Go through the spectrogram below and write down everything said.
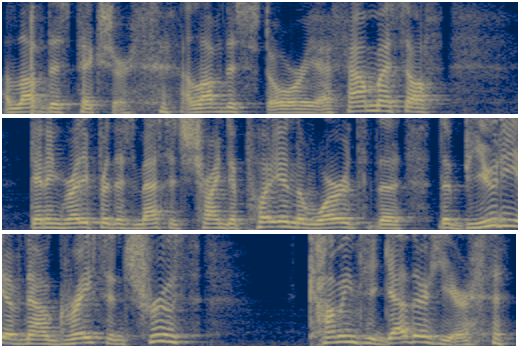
I love this picture. I love this story. I found myself getting ready for this message, trying to put in the words the, the beauty of now grace and truth coming together here.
